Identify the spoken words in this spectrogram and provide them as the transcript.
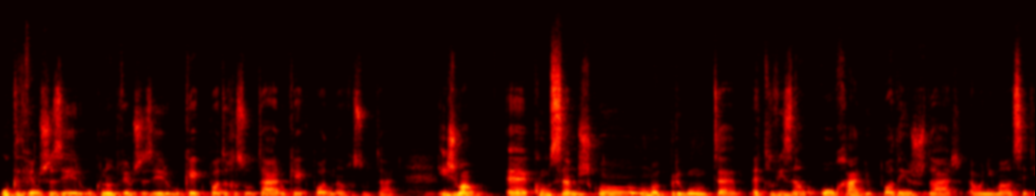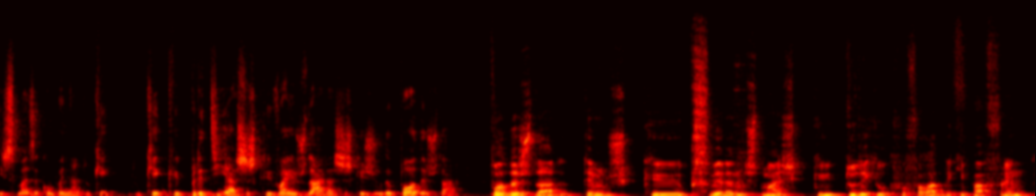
o que devemos fazer, o que não devemos fazer, o que é que pode resultar, o que é que pode não resultar. E João, uh, começamos com uma pergunta. A televisão ou o rádio podem ajudar ao animal a sentir-se mais acompanhado? O que, é, o que é que para ti achas que vai ajudar? Achas que ajuda? Pode ajudar? Pode ajudar. Temos que perceber antes de mais que tudo aquilo que for falado daqui para a frente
